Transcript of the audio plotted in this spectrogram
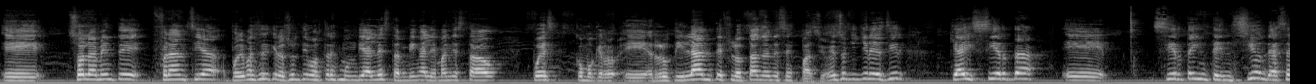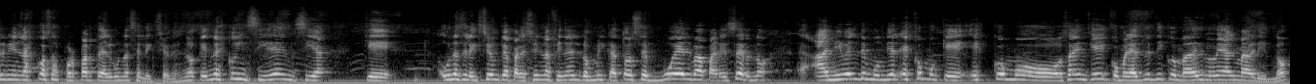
eh, solamente Francia, podemos decir que los últimos tres mundiales también Alemania ha estado, pues, como que eh, rutilante, flotando en ese espacio. ¿Eso qué quiere decir? Que hay cierta... Eh, cierta intención de hacer bien las cosas por parte de algunas elecciones, ¿no? Que no es coincidencia que una selección que apareció en la final del 2014 vuelva a aparecer, ¿no? A nivel de mundial es como que, es como, ¿saben qué? Como el Atlético de Madrid Real Madrid, ¿no?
